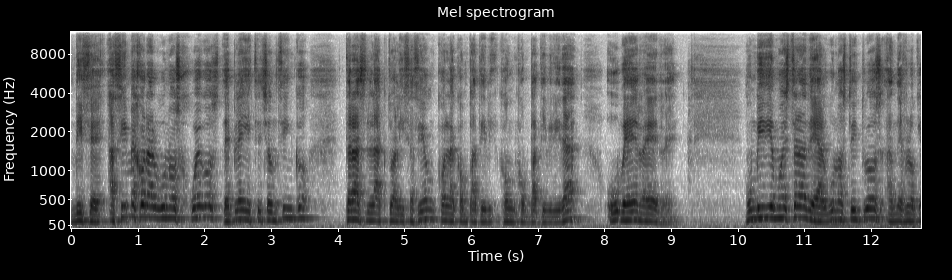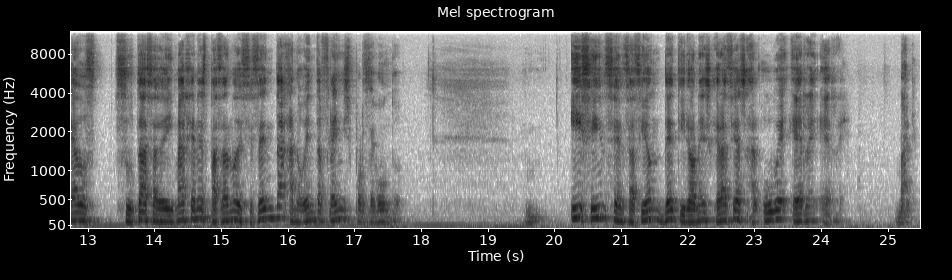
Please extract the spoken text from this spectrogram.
Dice, así mejora algunos juegos de PlayStation 5 tras la actualización con, la con compatibilidad VRR. Un vídeo muestra de algunos títulos han desbloqueado su tasa de imágenes pasando de 60 a 90 frames por segundo. Y sin sensación de tirones gracias al VRR. Vale.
